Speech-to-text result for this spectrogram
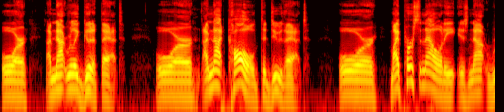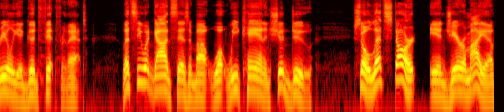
Or, I'm not really good at that. Or, I'm not called to do that. Or, my personality is not really a good fit for that. Let's see what God says about what we can and should do. So let's start in Jeremiah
